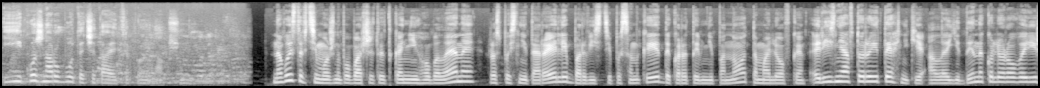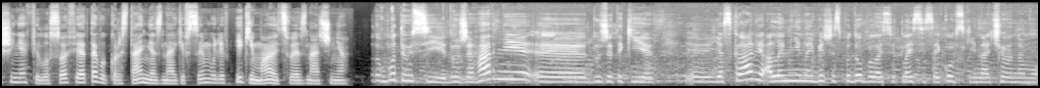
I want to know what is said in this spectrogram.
і кожна робота читається На виставці можна побачити ткані гобелени, розписні тарелі, барвісті писанки, декоративні пано та мальовки. Різні автори і техніки, але єдине кольорове рішення філософія та використання знаків символів, які мають своє значення. Роботи усі дуже гарні, е, дуже такі е, яскраві, але мені найбільше сподобалось от Лесі Сайковській на чорному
